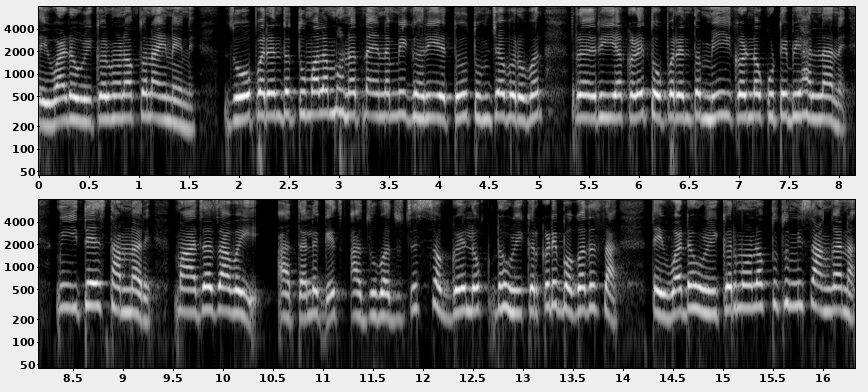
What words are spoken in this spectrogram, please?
तेव्हा ढवळीकर म्हणू लागतो नाही नाही नाही. जोपर्यंत तुम्हाला म्हणत नाही ना मी घरी येतो तुमच्याबरोबर र रियाकडे तोपर्यंत मी इकडनं कुठे बी हलणार नाही मी इथेच थांबणार आहे. माझा जावई आता लगेच आजूबाजूचे सगळे लोक ढवळीकरकडे बघत असतात. तेव्हा ढवळीकर म्हणू तर तुम्ही सांगा ना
